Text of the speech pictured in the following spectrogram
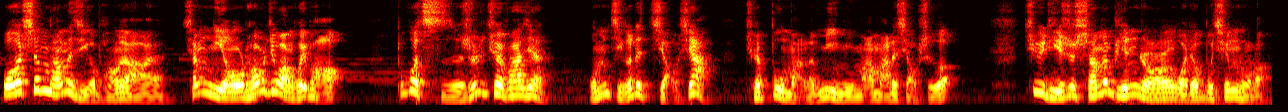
我和身旁的几个朋友啊，想扭头就往回跑，不过此时却发现我们几个的脚下却布满了密密麻麻的小蛇，具体是什么品种我就不清楚了。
